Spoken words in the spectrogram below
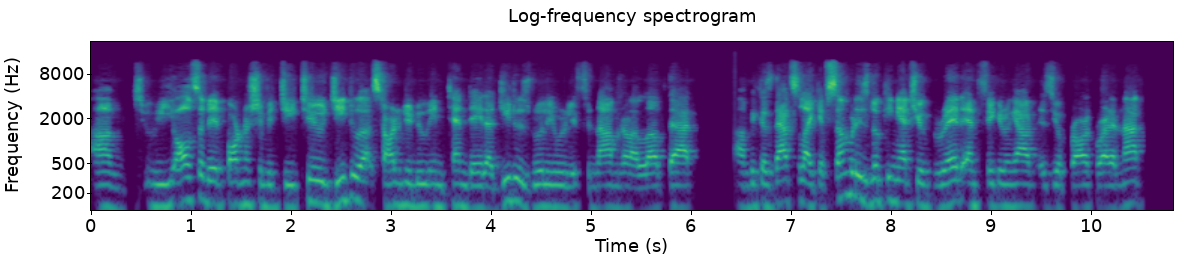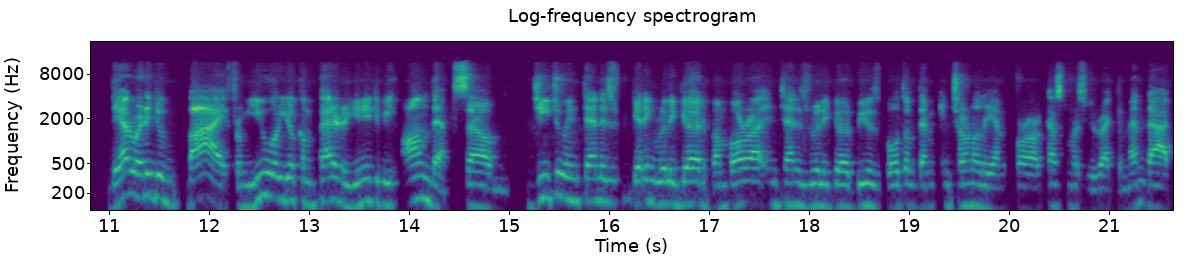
Um, we also did partnership with G2. G2 started to do intent data. G2 is really, really phenomenal. I love that um, because that's like if somebody's looking at your grid and figuring out is your product right or not, they are ready to buy from you or your competitor. You need to be on them. So G2 intent is getting really good. Bombora intent is really good. We use both of them internally, and for our customers, we recommend that.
